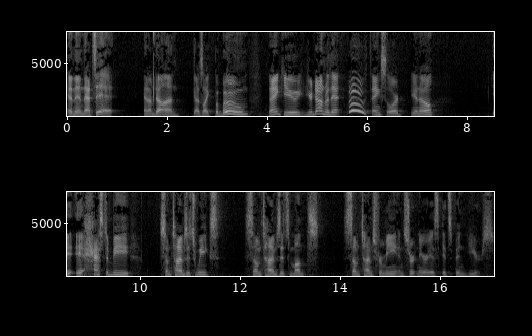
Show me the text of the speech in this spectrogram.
And then that's it and I'm done. God's like, ba boom, thank you, you're done with it. Woo, thanks, Lord. You know, it, it has to be, sometimes it's weeks, sometimes it's months, sometimes for me in certain areas, it's been years.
